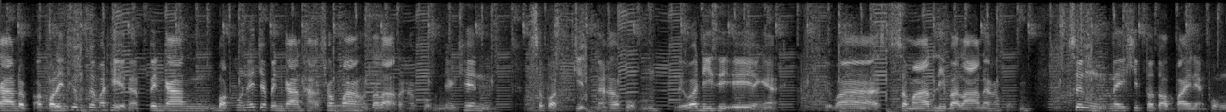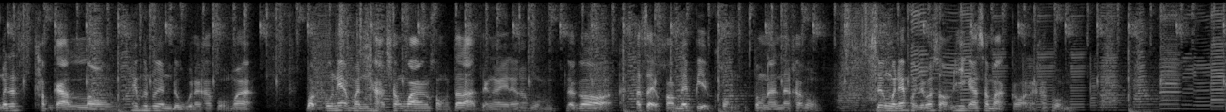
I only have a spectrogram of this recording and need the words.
การแบบอัลกอริทึมเพื่อมาเทรดนะเป็นการบอทพวกนี้จะเป็นการหาช่องว่างของตลาดนะครับผมอย่างเช่นสปอตกิจนะครับผมหรือว่า DCA อย่างเงี้ยหรือว่า Smart r e b a l a n c e นะครับผมซึ่งในคลิปต่อๆไปเนี่ยผมก็จะทำการลองให้เพื่อนๆดูนะครับผมว่าบอทพวกนี้มันหาช่องว่างของตลาดยังไงนะครับผมแล้วก็อาศัยความได้เปรียบของตรงนั้นนะครับผมซึ่งวันนี้ผมจะมาสอนวิธีการสมัครก่อนนะครับผมโอเค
